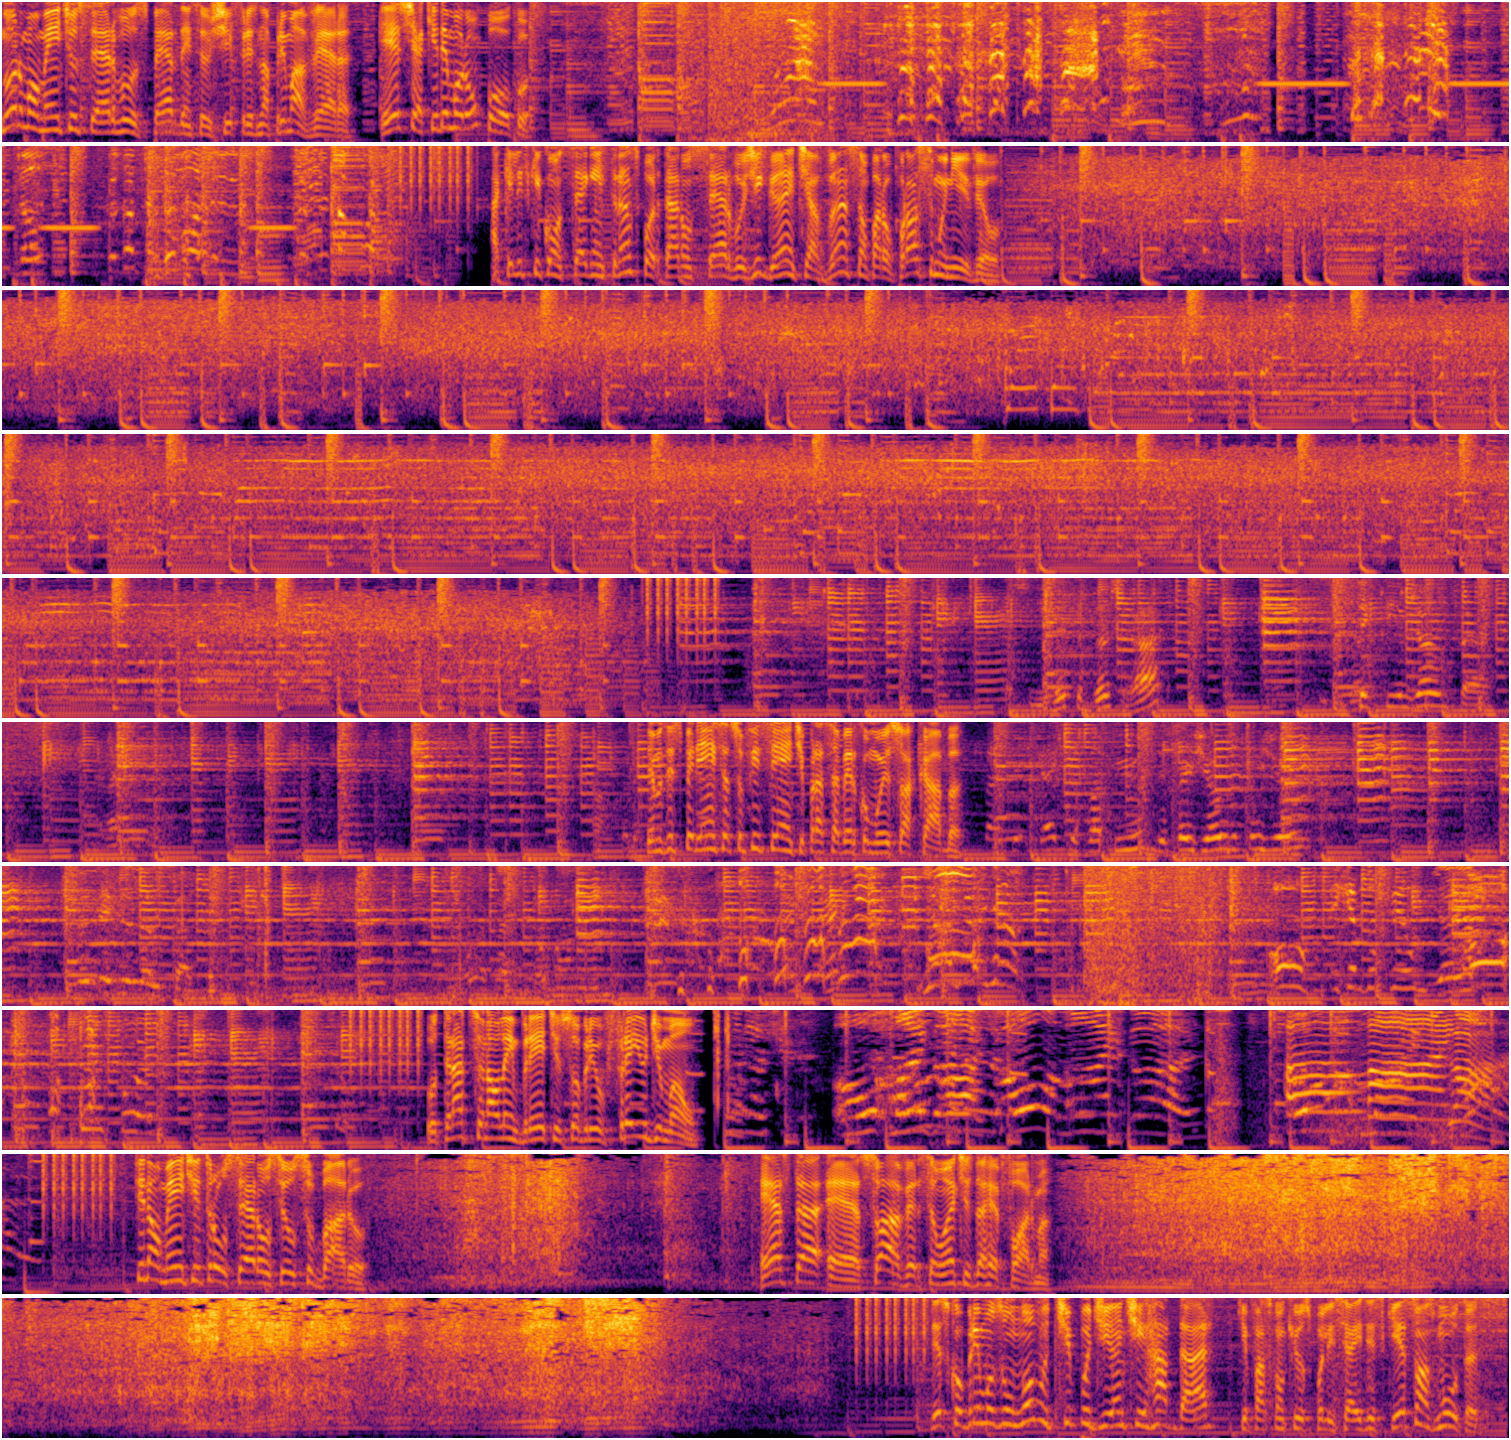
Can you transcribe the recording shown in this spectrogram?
Normalmente os servos perdem seus chifres na primavera. Este aqui demorou um pouco. Aqueles que conseguem transportar um servo gigante avançam para o próximo nível. Look at this rock? stick to your Jones there. Temos experiência suficiente para saber como isso acaba. Kijk, de Peugeot, de Peugeot. Met de. Ja, ja, ja! Oh, ik heb op film! Ja, ja! Oh, O tradicional lembrete sobre o freio de mão. Oh my gosh! Oh my god! Oh my god. Finalmente trouxeram o seu Subaru. Esta é só a versão antes da reforma. Descobrimos um novo tipo de anti-radar que faz com que os policiais esqueçam as multas.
